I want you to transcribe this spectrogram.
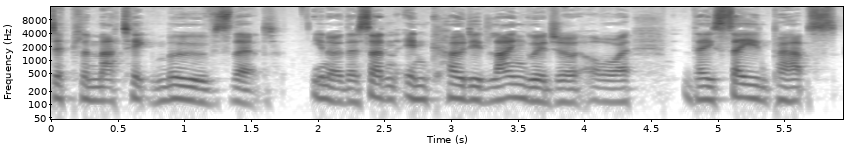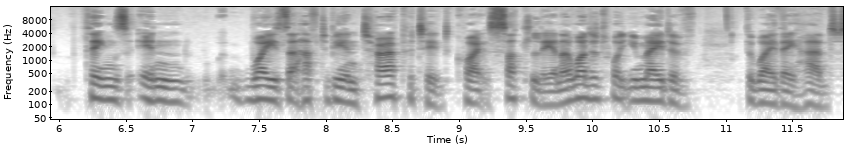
diplomatic moves that, you know, there's certain encoded language or, or they say perhaps things in ways that have to be interpreted quite subtly. And I wondered what you made of the way they had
